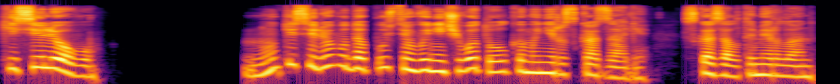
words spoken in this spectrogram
Киселеву. «Ну, Киселеву, допустим, вы ничего толком и не рассказали», — сказал Тамерлан.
